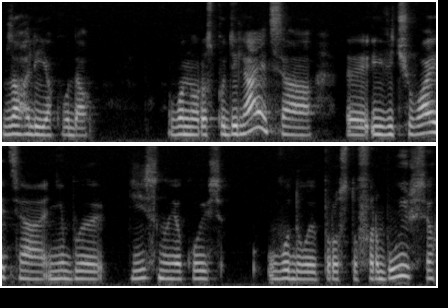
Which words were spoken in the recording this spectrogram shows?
Взагалі як вода. Воно розподіляється е, і відчувається, ніби дійсно якоюсь водою просто фарбуєшся.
